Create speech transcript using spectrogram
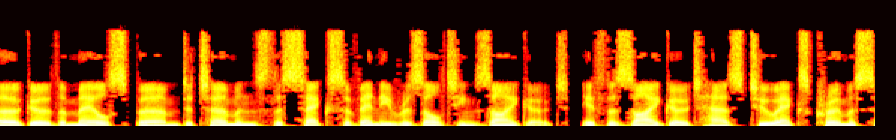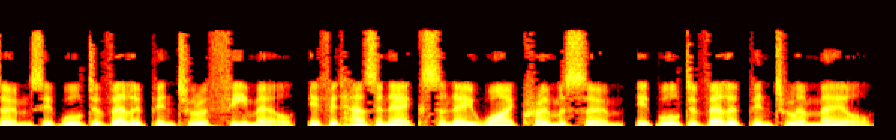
Ergo, the male sperm determines the sex of any resulting zygote zygote. If the zygote has two X chromosomes it will develop into a female, if it has an X and a Y chromosome, it will develop into a male.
